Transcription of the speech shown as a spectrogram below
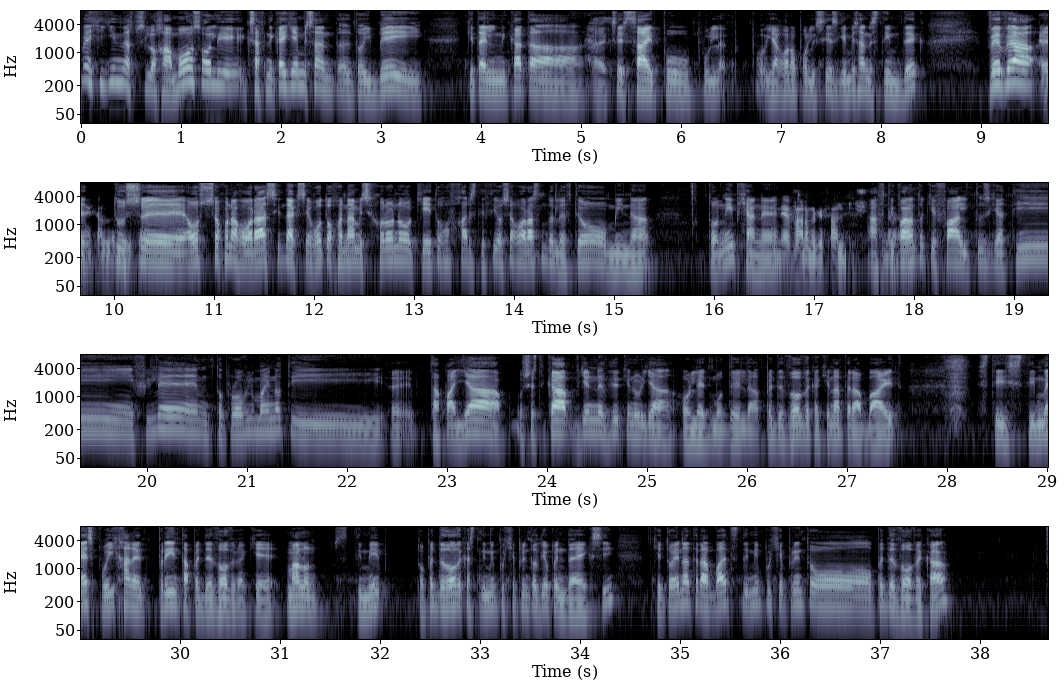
έχει γίνει ένας ψιλοχαμός. Όλοι ξαφνικά γέμισαν το eBay και τα ελληνικά τα ε, ξέρεις, site που, που, που για αγοραπολισίες γεμίσανε Steam Deck. Βέβαια, ε, τους, ε, όσους έχουν αγοράσει, εντάξει, εγώ το έχω 1,5 χρόνο και το έχω ευχαριστηθεί όσοι αγοράσαν τον τελευταίο μήνα τον ήπιανε. Ναι, βάραν το κεφάλι τους. Αυτοί ναι. βάραν το κεφάλι τους γιατί, φίλε, το πρόβλημα είναι ότι ε, τα παλιά ουσιαστικά βγαίνουν δύο καινούργια OLED μοντέλα, 512 και 1 τεραμπάιτ. Στις τιμές που είχαν πριν τα 512 και μάλλον στη τιμή, το 512 στην τιμή που είχε πριν το 256 και το 1 τεραμπάιτ στην τιμή που είχε πριν το 512.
